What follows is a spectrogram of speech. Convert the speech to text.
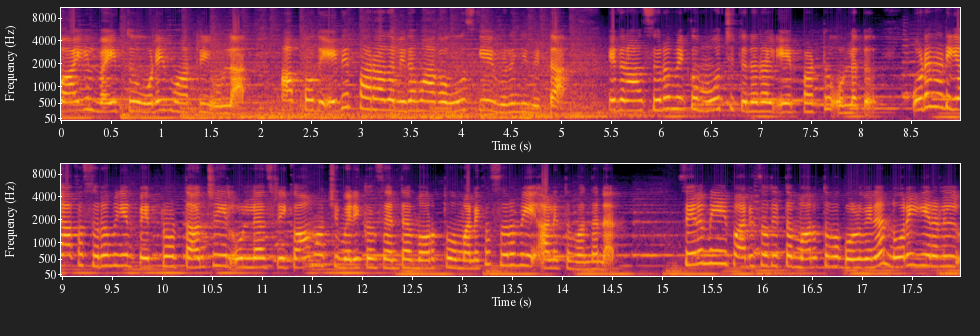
வாயில் வைத்து உடை மாற்றி உள்ளார். அப்போது எதிர்பாராத விதமாக ஊசியை விழுங்கிவிட்டார். இதனால் சிறுமிக்கு மூச்சு திணறல் ஏற்பட்டு உள்ளது. உடனடியாக சிறுமியின் பெற்றோர் தஞ்சையில் உள்ள ஸ்ரீ காமாட்சி மெடிக்கல் சென்டர் மருத்துவமனைக்கு சிறுமியை அழைத்து வந்தனர். சிறுமியை பரிசோதித்த மருத்துவ குழுவினர் நுரையீரலில்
